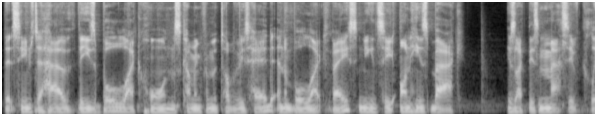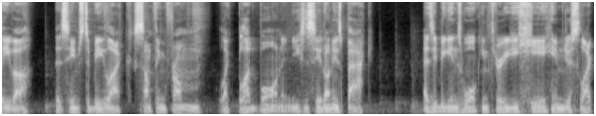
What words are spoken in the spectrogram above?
that seems to have these bull-like horns coming from the top of his head and a bull-like face, and you can see on his back is like this massive cleaver that seems to be like something from like Bloodborne, and you can see it on his back. As he begins walking through, you hear him just like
